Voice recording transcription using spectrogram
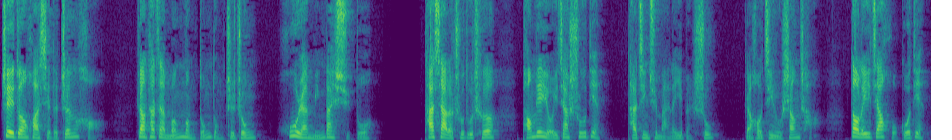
这段话写的真好，让他在懵懵懂懂之中忽然明白许多。他下了出租车，旁边有一家书店，他进去买了一本书，然后进入商场，到了一家火锅店，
